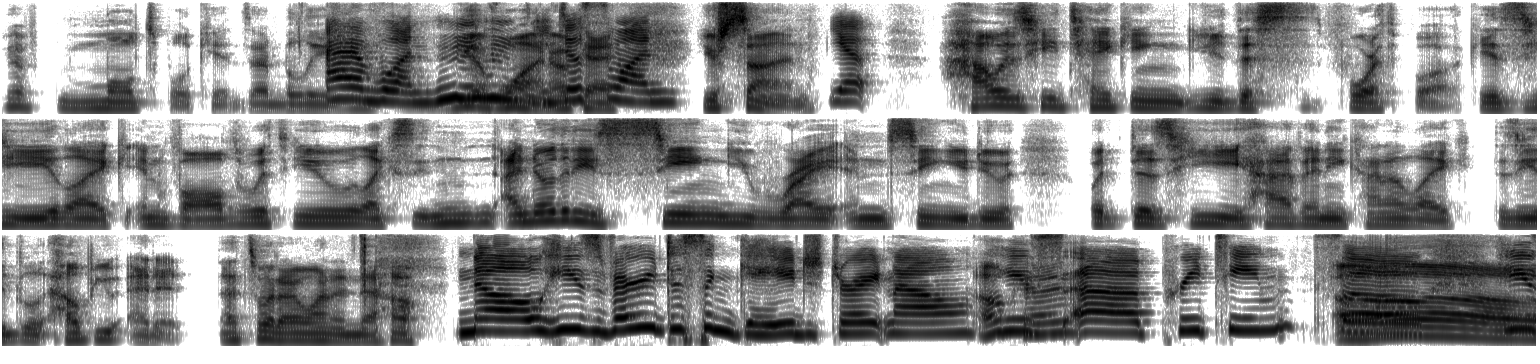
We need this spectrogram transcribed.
you have multiple kids i believe I have one. You have one, Just one. your son Yep. How is he taking you this fourth book? Is he like involved with you? Like i know that he's seeing you write and seeing you do it but does he have any kind of like does he help you edit That's what I want to know. No, he's very disengaged right now. Okay. He's uh preteen. So Oh. he's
